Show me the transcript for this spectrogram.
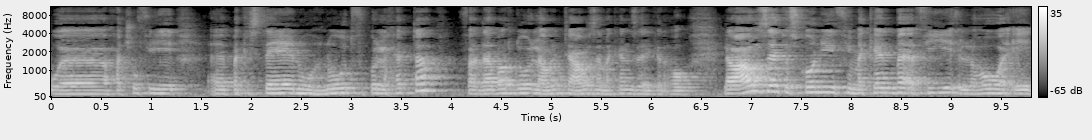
وهتشوفي باكستان وهنود في كل حتة. فده برضو لو انت عاوزة مكان زي كده. اهو لو عاوزة تسكني في مكان بقى فيه اللي هو إيه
